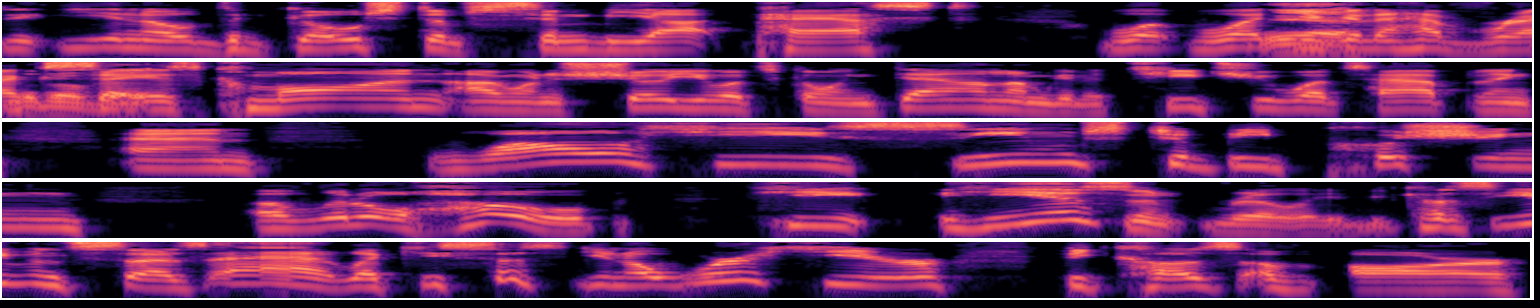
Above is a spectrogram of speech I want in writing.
you know, the ghost of symbiote past." what what Yeah, you're going to have Rex say bit. is, "Come on, I want to show you what's going down. I'm going to teach you what's happening." And while he seems to be pushing a little hope, he he isn't really because he even says, "Ah," like he says, you know, we're here because of our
